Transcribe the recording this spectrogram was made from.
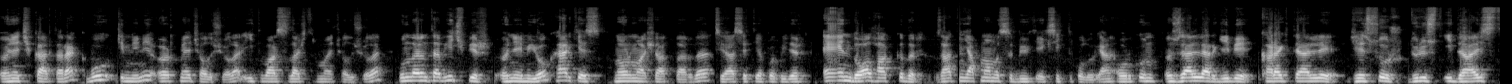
öne çıkartarak bu kimliğini örtmeye çalışıyorlar, itibarsızlaştırmaya çalışıyorlar. Bunların tabii hiçbir önemi yok. Herkes normal şartlarda siyaset yapabilir. En doğal hakkıdır. Zaten yapmaması büyük eksiklik olur. Yani Orkun Özeller gibi karakterli, cesur, dürüst, idealist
